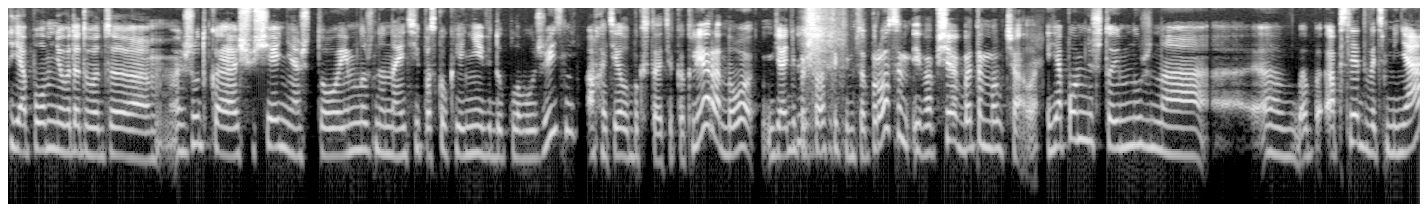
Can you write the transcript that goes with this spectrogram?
Я помню вот это вот э, жуткое ощущение, что им нужно найти, поскольку я не веду половую жизнь, а хотела бы, кстати, как Лера, но я не пришла с таким запросом и вообще об этом молчала. Я помню, что им нужно э, обследовать меня.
